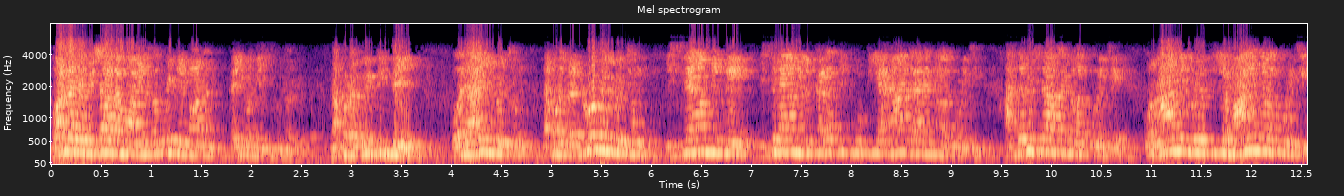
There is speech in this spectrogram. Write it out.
വളരെ വിശാലമായ സൗകര്യമാണ് കൈവന്നിരിക്കുന്നത്. നമ്മുടെ വീട്ടിന്റെ ഒരായിൽ വെച്ചും നമ്മുടെ ബെഡ്റൂമിൽ വെച്ചും ഇസ്ലാമിന്റെ ഇസ്ലാമിൽ കടത്തിക്കൂട്ടിയ അനാചാരങ്ങളെ കുറിച്ച് അന്ധവിശ്വാസങ്ങളെ കുറിച്ച് ഖുർഹാനിൽ വരുത്തിയ മായങ്ങളെ കുറിച്ച്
